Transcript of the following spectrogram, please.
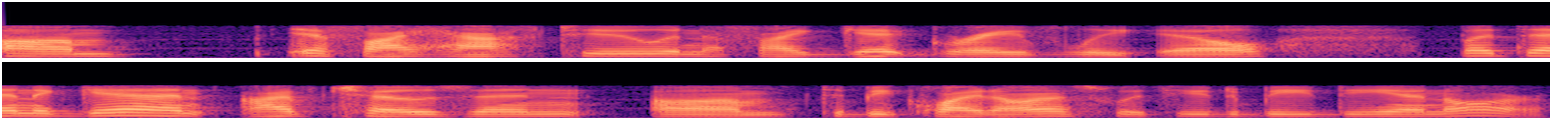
um, if I have to, and if I get gravely ill. But then again, I've chosen, um, to be quite honest with you, to be DNR.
